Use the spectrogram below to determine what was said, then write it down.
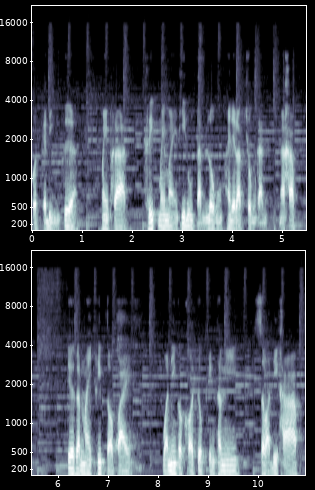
กดกระดิ่งเพื่อไม่พลาดคลิปใหม่ ๆ ที่ลุงตันลงให้ได้รับชมกันนะครับ เจอกันใหม่คลิปต่อไป วันนี้ก็ขอจบเพียงเท่านี้ สวัสดีครับ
